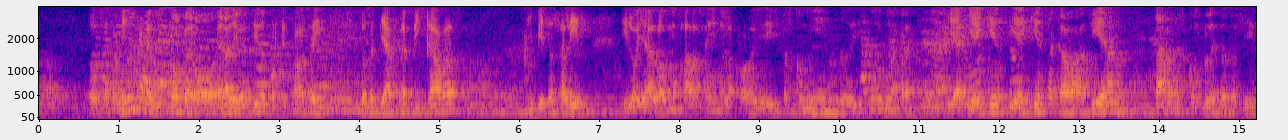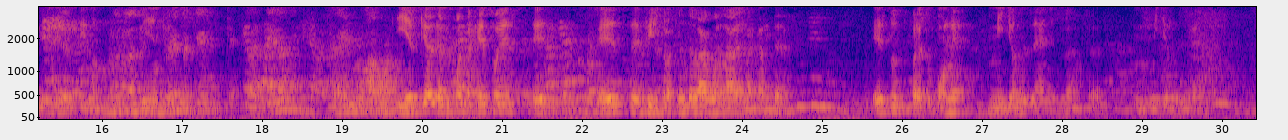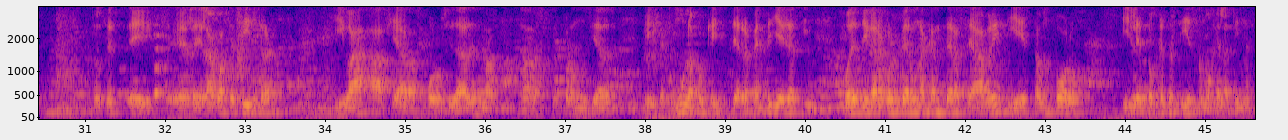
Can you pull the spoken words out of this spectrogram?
Entonces a mí nunca me gustó, pero era divertido porque estabas ahí, entonces ya picabas, empieza a salir y luego ya lo mojabas ahí en el arroyo y estás comiendo y y, hay- y hay quien y hay quien sacaba sí eran tardes completas así, bien divertido. Bien divertido. y es que haz cuenta que eso es, es, es, eh, filtración del agua en la, en la cantera. Esto es- presupone millones de años, ¿verdad? O sea, millones de años. Entonces, eh, el, el agua se filtra y va hacia las porosidades más, más pronunciadas y se acumula, porque de repente llegas y puedes llegar a golpear una cantera, se abre y está un poro y le tocas así, es como gelatina.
